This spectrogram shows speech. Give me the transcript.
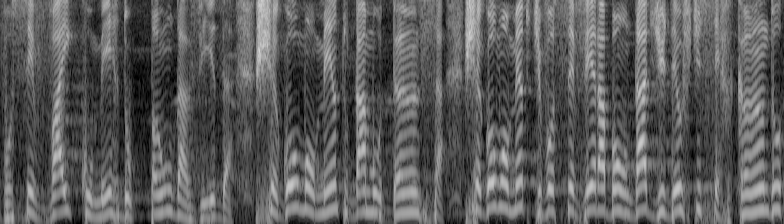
Você vai comer do pão da vida. Chegou o momento da mudança. Chegou o momento de você ver a bondade de Deus te cercando,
